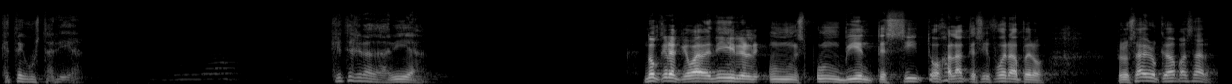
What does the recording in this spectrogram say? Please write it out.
¿qué te gustaría? ¿Qué te agradaría? No crea que va a venir un, vientecito, ojalá que sí fuera, pero, pero ¿sabe lo que va a pasar?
